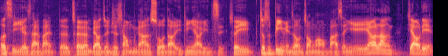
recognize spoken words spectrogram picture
二十一个裁判的吹判标准，就像我们刚刚说到，一定要一致，所以就是避免这种状况发生，也要让教练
